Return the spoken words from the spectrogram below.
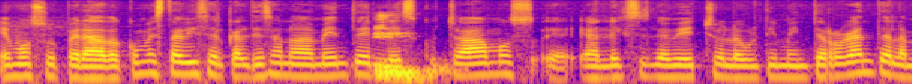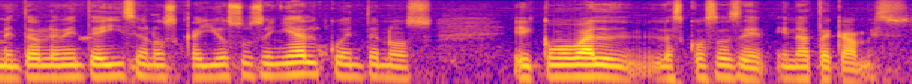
hemos superado. ¿Cómo está, vicealcaldesa? Nuevamente le escuchábamos. Eh, Alexis le había hecho la última interrogante. Lamentablemente ahí se nos cayó su señal. Cuéntenos eh, cómo van las cosas en Atacames.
